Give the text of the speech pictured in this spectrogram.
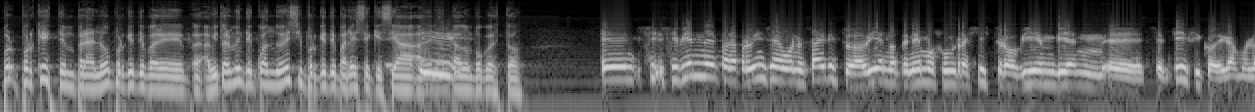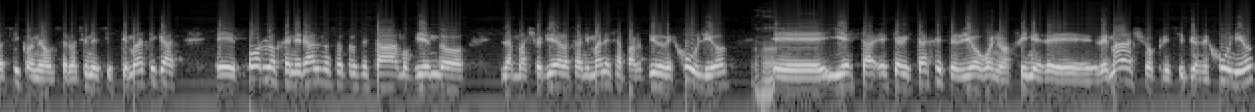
¿Por, qué es temprano? ¿Por qué te pare... Habitualmente, ¿cuándo es y por qué te parece que se ha adelantado un poco esto? Eh, si, bien eh, para provincia de Buenos Aires todavía no tenemos un registro bien, bien eh, científico, digámoslo así, con observaciones sistemáticas, por lo general nosotros estábamos viendo la mayoría de los animales a partir de julio eh, y esta, este avistaje se dio bueno a fines de, mayo, principios de junio,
